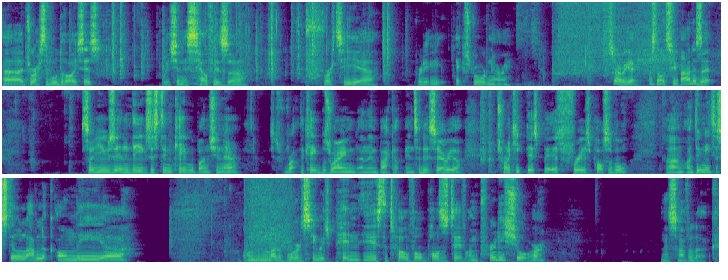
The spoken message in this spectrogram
uh, addressable devices, which in itself is uh, pretty, uh, pretty extraordinary. So there we go. That's not too bad, is it? So using the existing cable bunch in there, just wrap the cables around and then back up into this area. Trying to keep this bit as free as possible. Um, I do need to still have a look on the uh, on the motherboard and see which pin is the 12 volt positive. I'm pretty sure. Let's have a look.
